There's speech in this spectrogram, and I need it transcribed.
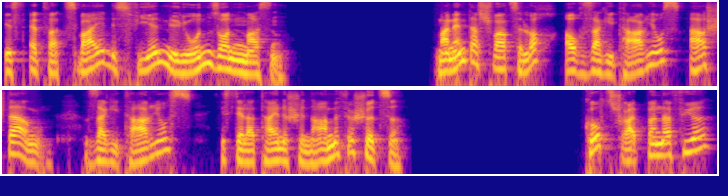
ist etwa 2 bis 4 Millionen Sonnenmassen. Man nennt das schwarze Loch auch Sagittarius A Stern. Sagittarius ist der lateinische Name für Schütze. Kurz schreibt man dafür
